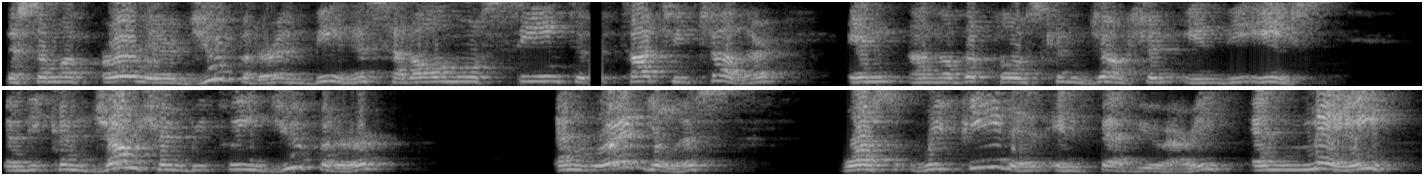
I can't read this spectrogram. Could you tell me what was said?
Just a month earlier, Jupiter and Venus had almost seemed to touch each other in another close conjunction in the east. And the conjunction between Jupiter and Regulus was repeated in February and May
